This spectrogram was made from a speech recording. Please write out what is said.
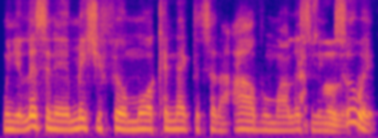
when you're listening, it makes you feel more connected to the album while listening Absolutely. to it.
